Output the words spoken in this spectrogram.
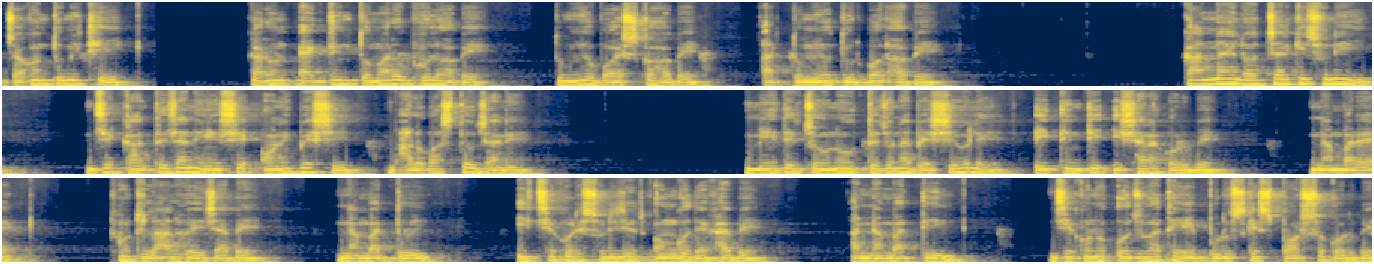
যখন তুমি ঠিক। কারণ একদিন তোমারও ভুল হবে, তুমিও বয়স্ক হবে আর তুমিও দুর্বল হবে। কান্নায় লজ্জার কিছু নেই, যে কাঁদতে জানে সে অনেক বেশি ভালোবাসতেও জানে। মেয়েদের যৌন উত্তেজনা বেশি হলে এই তিনটি ইশারা করবে। নাম্বার এক, ঠোঁট লাল হয়ে যাবে। নাম্বার দুই, ইচ্ছে করে শরীরের অঙ্গ দেখাবে। আর নাম্বার তিন যে কোনো অজুহাতে পুরুষকে স্পর্শ করবে।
